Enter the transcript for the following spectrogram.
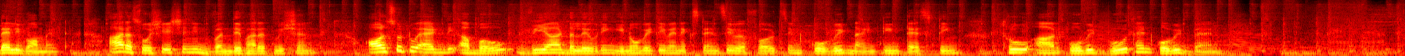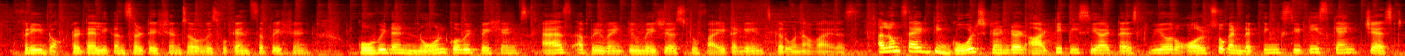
Delhi government. Our association in Vande Bharat mission also to add the above, we are delivering innovative and extensive efforts in COVID-19 testing through our COVID booth and COVID van. Free doctor teleconsultation service for cancer patient, COVID and non-COVID patients as a preventive measures to fight against coronavirus. Alongside the gold standard RT-PCR test, we are also conducting CT scan chest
